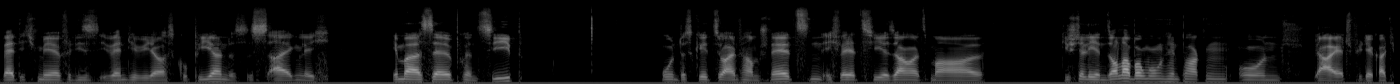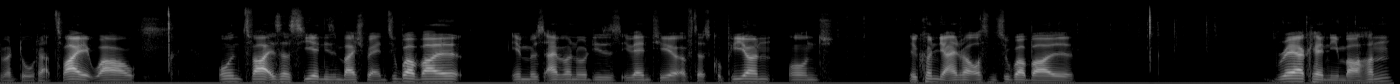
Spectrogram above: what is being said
werde ich mir für dieses Event hier wieder was kopieren. Das ist eigentlich immer dasselbe Prinzip und es geht so einfach am schnellsten. Ich werde jetzt hier, sagen wir jetzt mal, die Stelle hier in Sonderbonbon hinpacken. Und ja, jetzt spielt ja gerade jemand Dota 2. Wow. Und zwar ist das hier in diesem Beispiel ein Superball. Ihr müsst einfach nur dieses Event hier öfters kopieren. Und wir können ja einfach aus dem Superball Rare Candy machen.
